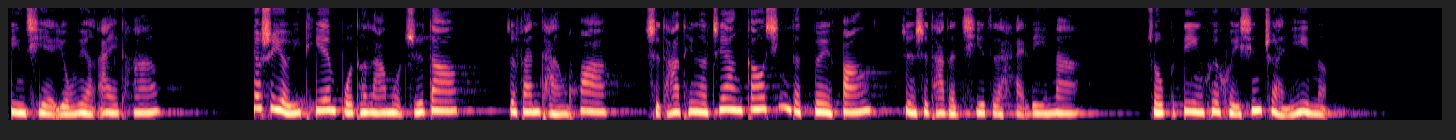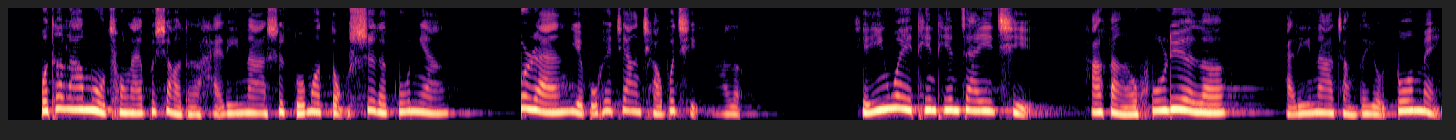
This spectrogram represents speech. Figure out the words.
并且永远爱他。要是有一天伯特拉姆知道这番谈话使他听了这样高兴的对方正是他的妻子海丽娜，说不定会回心转意呢。伯特拉姆从来不晓得海丽娜是多么懂事的姑娘，不然也不会这样瞧不起她了。且因为天天在一起，他反而忽略了海丽娜长得有多美。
